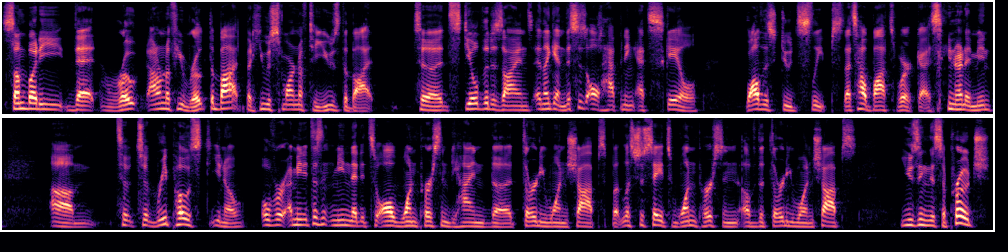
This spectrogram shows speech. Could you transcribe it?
somebody that wrote. I don't know if he wrote the bot, but he was smart enough to use the bot to steal the designs. And again, this is all happening at scale while this dude sleeps. That's how bots work, guys. You know what I mean? Um, to to repost, you know, over. I mean, it doesn't mean that it's all one person behind the 31 shops, but let's just say it's one person of the 31 shops using this approach.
